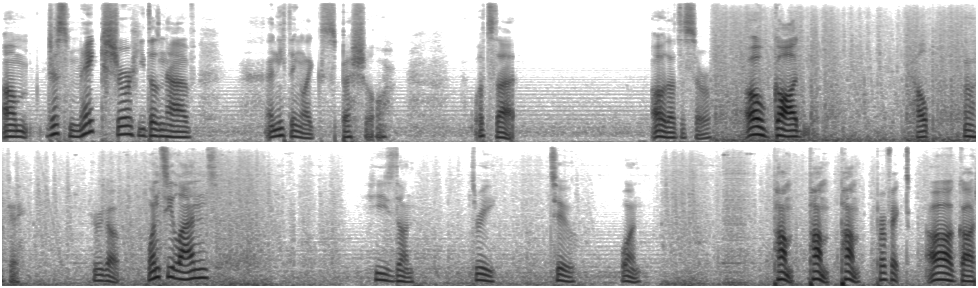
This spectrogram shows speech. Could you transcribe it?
Um, just make sure he doesn't have anything like special. What's that? Oh, that's a seraph. Oh god. Help. Okay. Here we go. Once he lands, he's done. Three, two, one. Pum, pum, pum. Perfect. Oh god.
